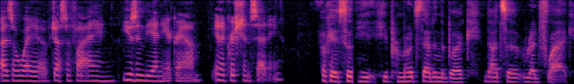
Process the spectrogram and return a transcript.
as a way of justifying using the Enneagram in a Christian setting. Okay, so he, he promotes that in the book. That's a red flag.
